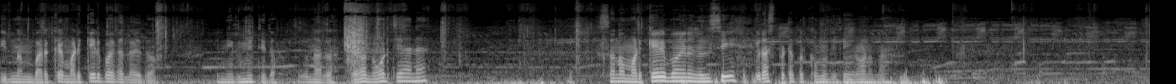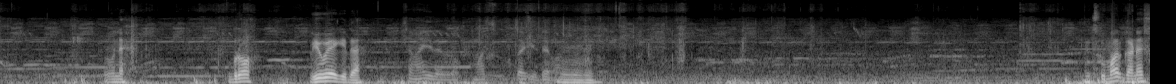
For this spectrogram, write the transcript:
ಇದು ನಮ್ಮ ಬರ್ಕೆ ಮಡಿಕೇರಿ ಬಾಯ್ ಅಲ್ಲ ಇದು. ಇದು ನಿರ್ಮಿತ್ ಇದು ಇವನಲ್ಲ. ಏನೋ ನೋಡ್ತೀಯಾನೆ ಸೊ ನಮ್ಮ ಮಡಿಕೇರಿ ಬಾಯ್ನ ನಿಲ್ಲಿಸಿ ವಿರಾಜಪೇಟೆ ಕರ್ಕೊಂಬಂದಿದ್ದೀವಿ ನೋಡೋಣ. ಇವನೇ. ಬ್ರೋ ವ್ಯೂ ಹೇಗಿದೆ? ಚೆನ್ನಾಗಿದೆ ಬ್ರೋ ಮಸ್ತಾಗಿದೆ. ಹ್ಞೂ ಇನ್ನು ಸುಮಾರು ಗಣೇಶ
